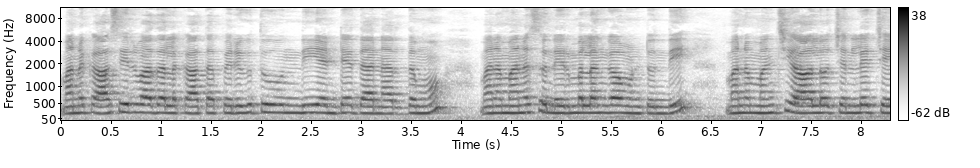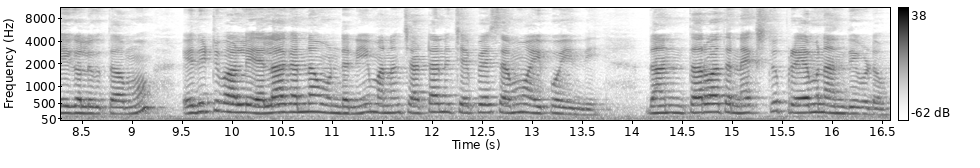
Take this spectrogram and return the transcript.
మనకు ఆశీర్వాదాల ఖాతా పెరుగుతూ ఉంది అంటే దాని అర్థము మన మనసు నిర్మలంగా ఉంటుంది. మనం మంచి ఆలోచనలే చేయగలుగుతాము. ఎదుటి వాళ్ళు ఎలాగన్నా ఉండని మనం చట్టాన్ని చెప్పేశాము అయిపోయింది. దాని తర్వాత నెక్స్ట్ ప్రేమను అందివ్వడం.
